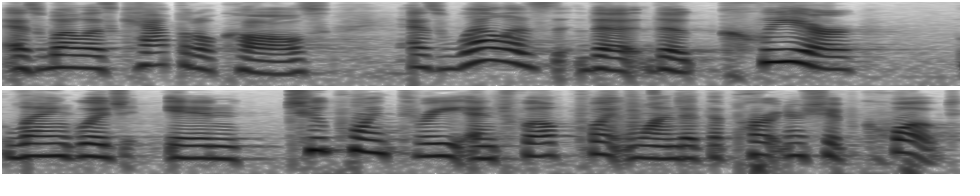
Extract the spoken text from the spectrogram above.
as well as capital calls, as well as the, the clear language in 2.3 and 12.1 that the partnership, quote,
